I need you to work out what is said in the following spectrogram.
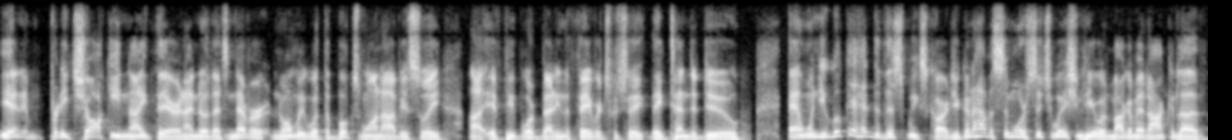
Yeah, and pretty chalky night there, and I know that's never normally what the books want. Obviously, uh, if people are betting the favorites, which they, they tend to do, and when you look ahead to this week's card, you're going to have a similar situation here with Magomed Ankalaev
